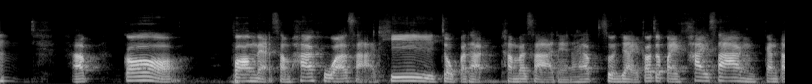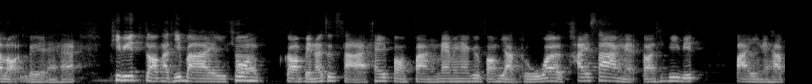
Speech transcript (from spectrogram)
มครับ ก็ ฟอร์มเนี่ยสัมภาษณ์ครูอาสาที่จบประถักธรรมศาสตร์เนี่ยนะครับ ส่วนใหญ่ก็จะไปค่ายสร้างกันตลอดเลยนะฮะพี่วิทย์ลองอธิบายช่วงก่อนเป็นนักศึกษาให้ฟอร์มฟังได้ไหมฮะคือฟอร์มอยากรู้ว่าค่ายสร้างเนี่ยตอนที่พี่วิทย์ไปนะครับ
